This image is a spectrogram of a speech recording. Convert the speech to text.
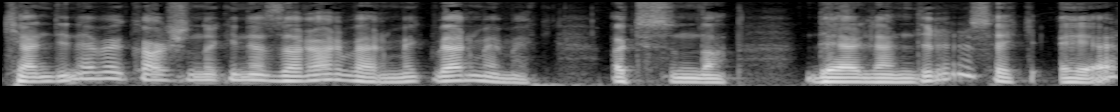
kendine ve karşındakine zarar vermek vermemek açısından değerlendirirsek eğer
